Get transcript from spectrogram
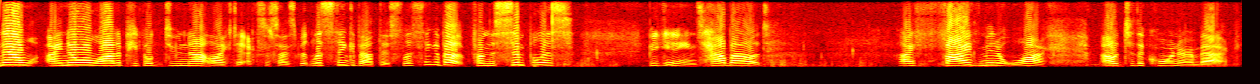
Now, I know a lot of people do not like to exercise, but let's think about this. Let's think about from the simplest beginnings. How about a five minute walk out to the corner and back?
